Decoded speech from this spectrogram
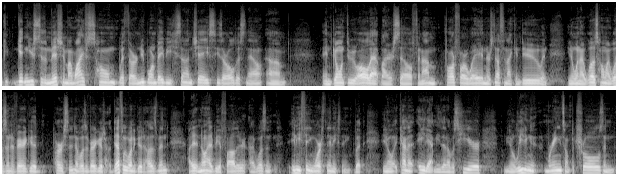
get, getting used to the mission, my wife's home with our newborn baby son, Chase. He's our oldest now. Um, and going through all that by herself, and I'm far, far away, and there's nothing I can do. And you know, when I was home, I wasn't a very good person. I wasn't very good. I definitely wasn't a good husband. I didn't know how to be a father. I wasn't anything worth anything. But, you know, it kind of ate at me that I was here, you know, leading Marines on patrols and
